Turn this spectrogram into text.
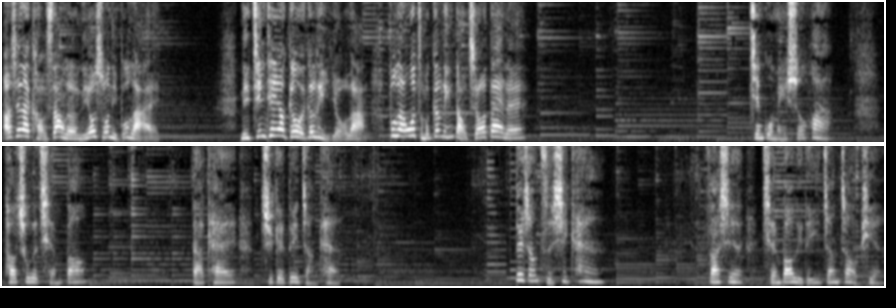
而现在考上了，你又说你不来，你今天要给我一个理由啦，不然我怎么跟领导交代嘞？”坚果没说话，掏出了钱包。打开，举给队长看。队长仔细看，发现钱包里的一张照片。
